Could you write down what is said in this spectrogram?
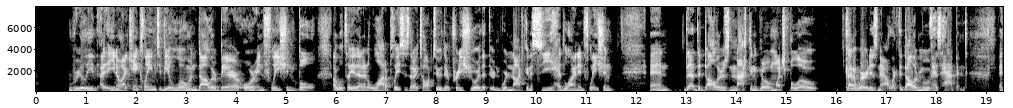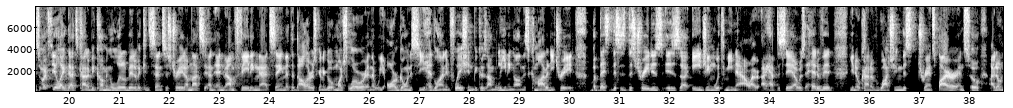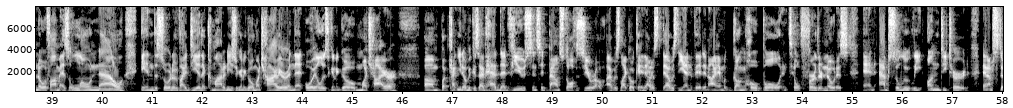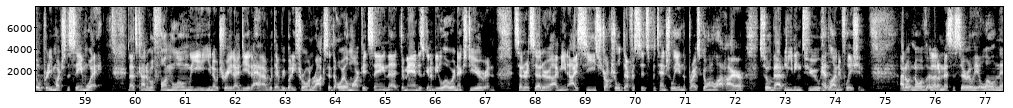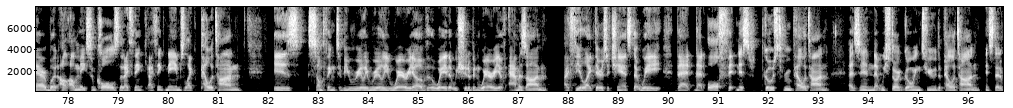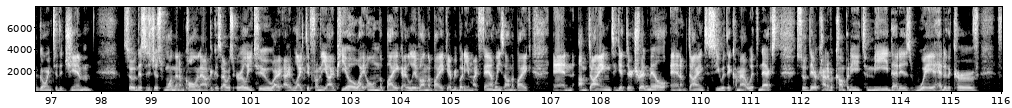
really, you know, I can't claim to be a lone dollar bear or inflation bull. I will tell you that at a lot of places that I talk to, they're pretty sure that we're not going to see headline inflation and that the dollar is not going to go much below kind of where it is now. Like the dollar move has happened. And so I feel like that's kind of becoming a little bit of a consensus trade. I'm not saying, and, and I'm fading that, saying that the dollar is going to go much lower and that we are going to see headline inflation because I'm leaning on this commodity trade. But this, this is this trade is is uh, aging with me now. I, I have to say I was ahead of it, you know, kind of watching this transpire, and so I don't know if I'm as alone now in the sort of idea that commodities are going to go much higher and that oil is going to go much higher. Um, but you know, because I've had that view since it bounced off zero, I was like, okay, that was that was the end of it, and I am a gung ho bull until further notice, and absolutely undeterred. And I'm still pretty much the same way. That's kind of a fun, lonely, you know, trade idea to have with everybody throwing rocks at the oil market, saying that demand is going to be lower next year, and et cetera, et cetera. I mean, I see structural deficits potentially in the price going a lot higher, so that leading to headline inflation. I don't know if that I'm necessarily alone there, but I'll, I'll make some calls that I think I think names like Peloton is something to be really really wary of the way that we should have been wary of Amazon. I feel like there's a chance that way that that all fitness goes through Peloton as in that we start going to the Peloton instead of going to the gym. So this is just one that I'm calling out because I was early to. I, I, liked it from the IPO. I own the bike. I live on the bike. Everybody in my family's on the bike, and I'm dying to get their treadmill, and I'm dying to see what they come out with next. So they're kind of a company to me that is way ahead of the curve.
